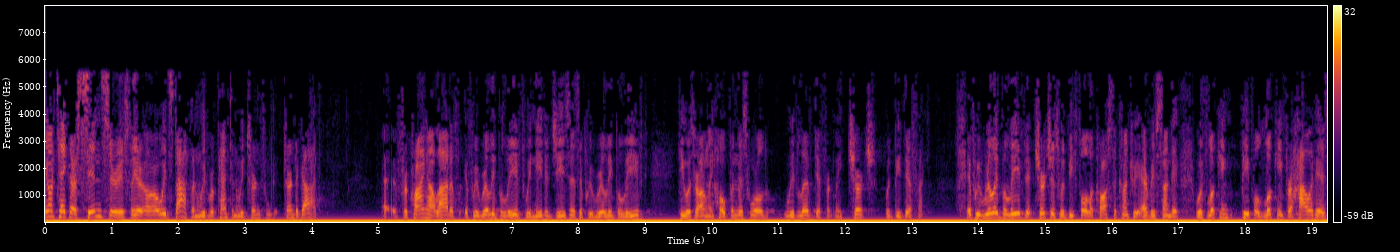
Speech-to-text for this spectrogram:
don't take our sin seriously, or we'd stop and we'd repent and we'd turn, from, turn to God. Uh, for crying out loud, if, if we really believed we needed Jesus, if we really believed He was our only hope in this world, we'd live differently. Church would be different. If we really believed that churches would be full across the country every Sunday with looking, people looking for how it is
